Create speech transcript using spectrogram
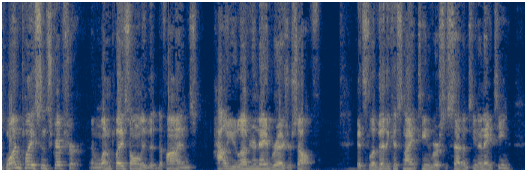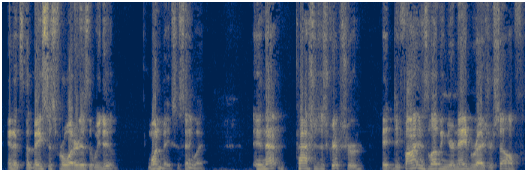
one place in Scripture and one place only that defines how you love your neighbor as yourself. It's Leviticus 19 verses 17 and 18, and it's the basis for what it is that we do. One basis, anyway. In that passage of Scripture, it defines loving your neighbor as yourself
